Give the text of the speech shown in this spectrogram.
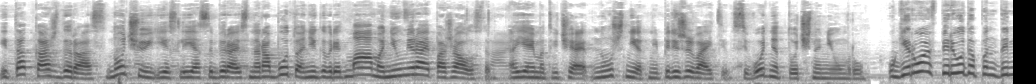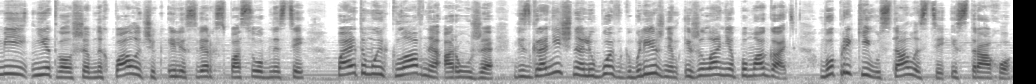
И так каждый раз. Ночью, если я собираюсь на работу, они говорят, мама, не умирай, пожалуйста. А я им отвечаю, ну уж нет, не переживайте, сегодня точно не умру. У героев периода пандемии нет волшебных палочек или сверхспособностей, поэтому их главное оружие – безграничная любовь к ближним и желание помогать, вопреки усталости и страху.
